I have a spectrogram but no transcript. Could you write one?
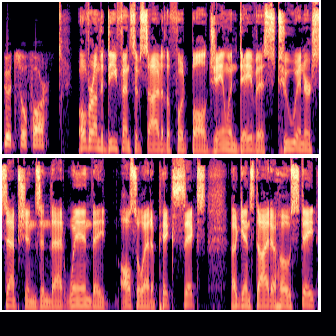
good so far. Over on the defensive side of the football, Jalen Davis, two interceptions in that win. They also had a pick six against Idaho State.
